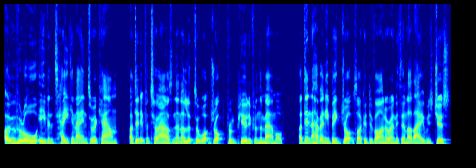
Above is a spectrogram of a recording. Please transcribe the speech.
Overall, even taking that into account, I did it for two hours and then I looked at what dropped from purely from the metamorph. I didn't have any big drops like a divine or anything like that. It was just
